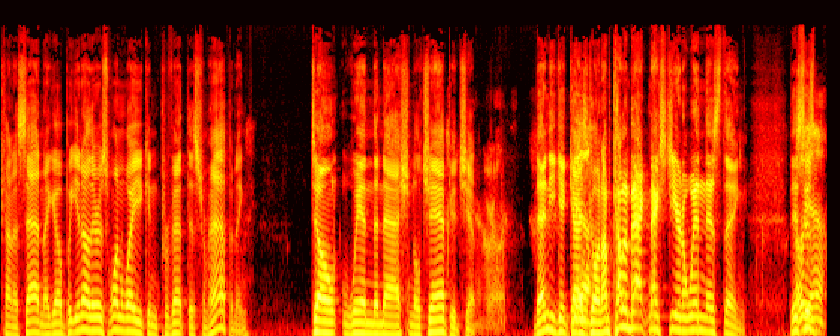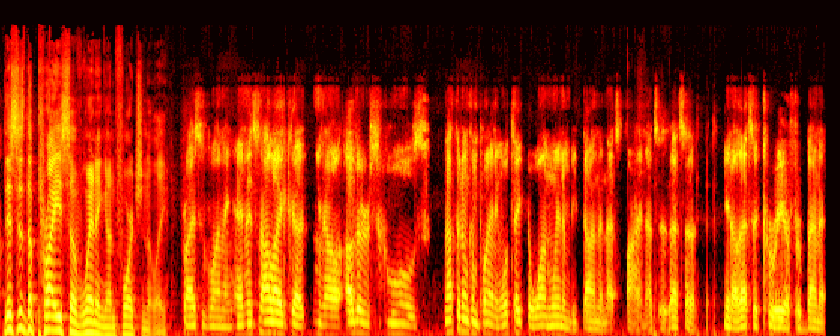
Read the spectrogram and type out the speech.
kind of sad, and I go, "But you know, there's one way you can prevent this from happening. Don't win the national championship. Yeah, really. Then you get guys Yeah. going, "I'm coming back next year to win this thing." This Oh, is yeah. this is the price of winning, unfortunately. price of winning and it's not like uh, you know other schools not that i'm complaining we'll take the one win and be done and that's fine that's a that's a you know that's a career for bennett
